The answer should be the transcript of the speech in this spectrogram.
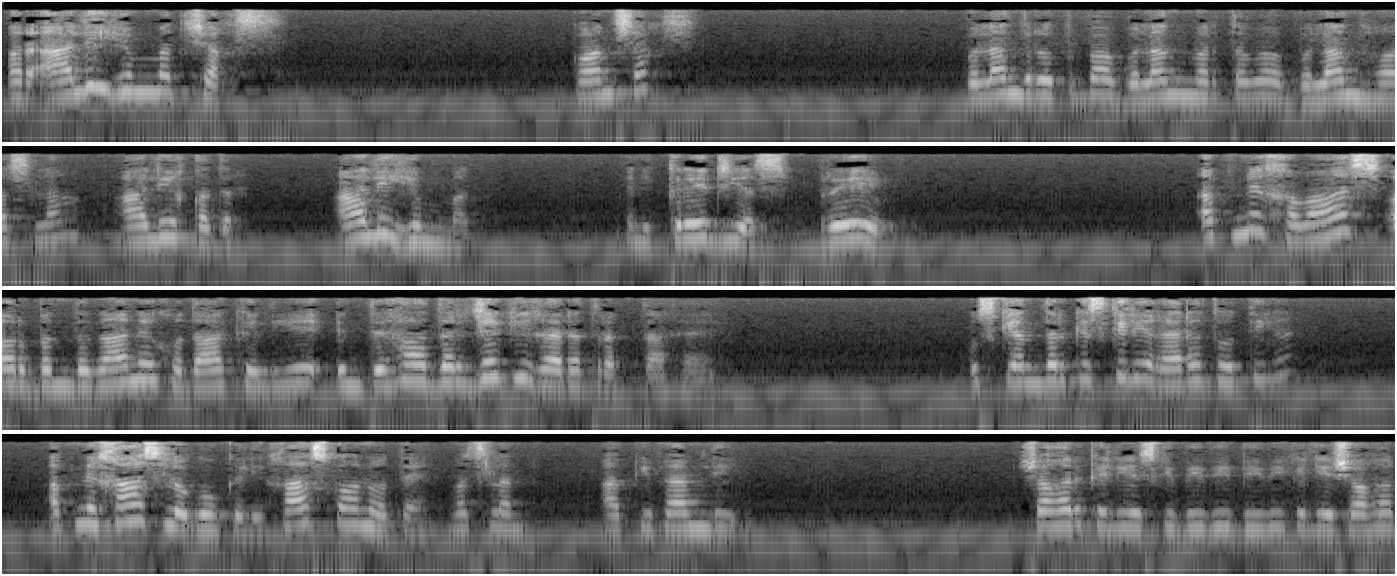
اور عالی ہمت شخص. کون شخص؟ بلند رتبہ، بلند مرتبہ، بلند حوصلہ، عالی قدر، عالی ہمت یعنی کریجیس بریو اپنے خواص اور بندگان خدا کے لیے انتہا درجے کی غیرت رکھتا ہے. اس کے اندر کس کے لیے غیرت ہوتی ہے؟ اپنے خاص لوگوں کے لیے. خاص کون ہوتے ہیں؟ مثلاً آپ کی فیملی شوہر کے لیے اس کی بیوی بیوی کے لیے شوہر.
